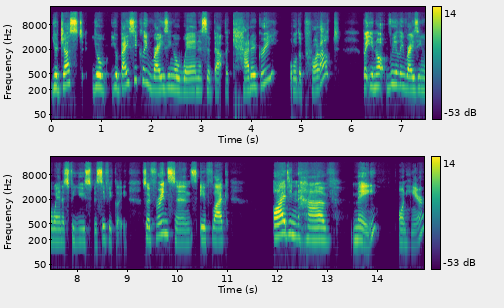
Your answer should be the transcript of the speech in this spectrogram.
you're just you're you're basically raising awareness about the category or the product, but you're not really raising awareness for you specifically. So for instance, if like I didn't have me on here,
